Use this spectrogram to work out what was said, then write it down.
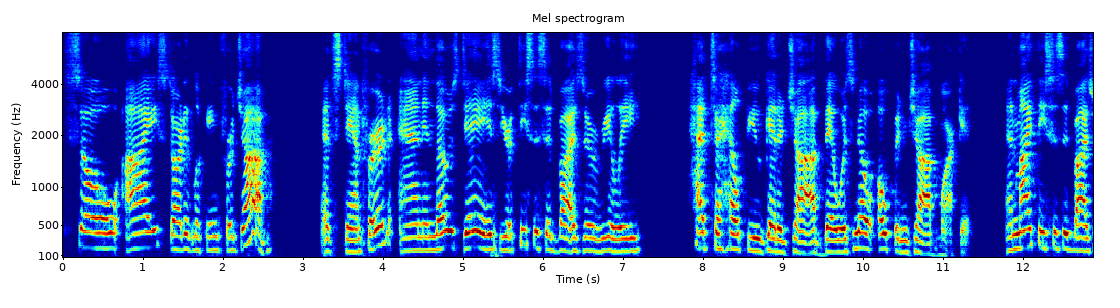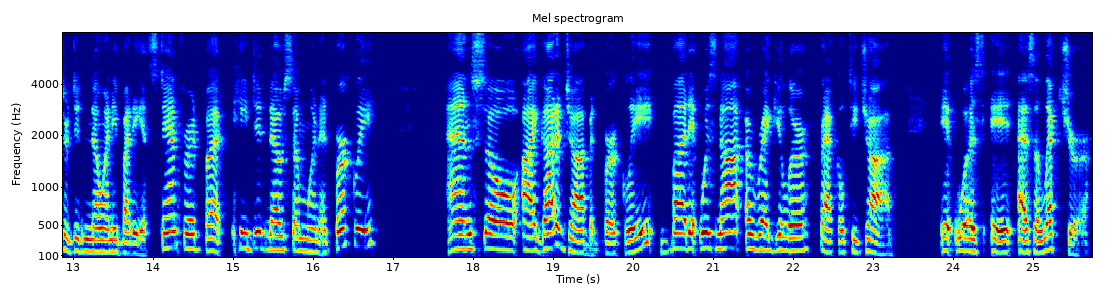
So I started looking for a job at Stanford. And in those days, your thesis advisor really had to help you get a job. There was no open job market. And my thesis advisor didn't know anybody at Stanford, but he did know someone at Berkeley. And so I got a job at Berkeley, but it was not a regular faculty job. It was a, as a lecturer.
